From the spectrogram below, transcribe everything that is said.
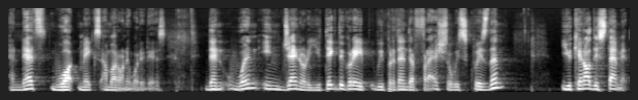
And that's what makes Amarone what it is. Then, when in January you take the grape, we pretend they're fresh, so we squeeze them. You cannot destem it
